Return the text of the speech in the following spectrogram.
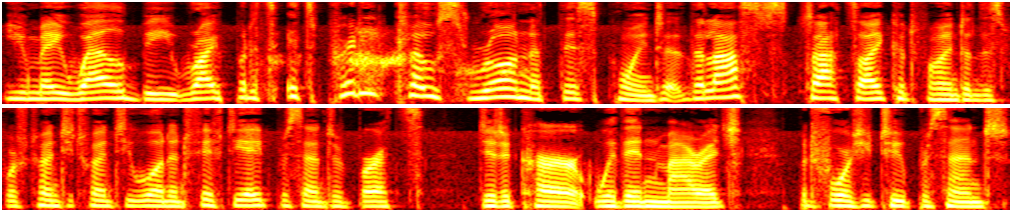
you may well be right, but it's it's pretty close run at this point. The last stats I could find on this were 2021, and 58% of births did occur within marriage, but 42%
